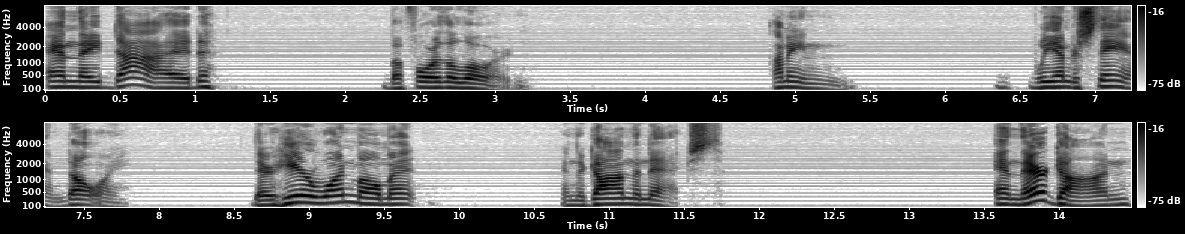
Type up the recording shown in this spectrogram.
and they died before the Lord. I mean, we understand, don't we? They're here one moment and they're gone the next. And they're gone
